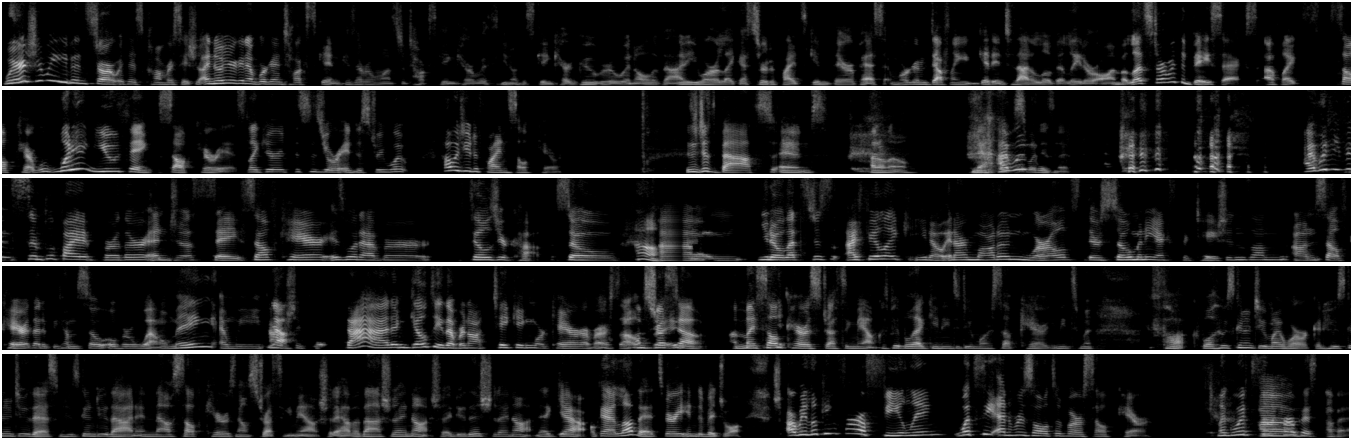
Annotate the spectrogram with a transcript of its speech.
Where should we even start with this conversation? I know you're gonna we're gonna talk skin because everyone wants to talk skincare with you know the skincare guru and all of that. You are like a certified skin therapist, and we're gonna definitely get into that a little bit later on. But let's start with the basics of like self care. What do you think self care is? Like your this is your industry. What how would you define self care? Is it just baths and I don't know naps? Would, what is it? I would even simplify it further and just say self care is whatever fills your cup. So, oh. um, you know, let's just. I feel like you know, in our modern worlds, there's so many expectations on on self care that it becomes so overwhelming, and we yeah. actually feel bad and guilty that we're not taking more care of ourselves. I'm stressed right? out. My self care is stressing me out because people are like, you need to do more self care. You need to fuck, well, who's going to do my work and who's going to do this and who's going to do that? And now self care is now stressing me out. Should I have a bath? Should I not? Should I do this? Should I not? Like, yeah, okay, I love it. It's very individual. Are we looking for a feeling? What's the end result of our self care? Like, what's the um, purpose of it?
